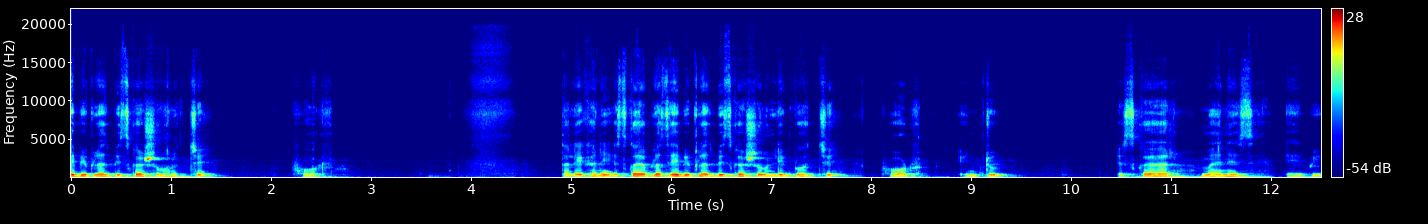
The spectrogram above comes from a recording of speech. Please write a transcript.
A B plus B square সমান হচ্ছে ফোর। তাহলে এখানে square plus A B plus B square সমান লিখব হচ্ছে four into square minus A B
